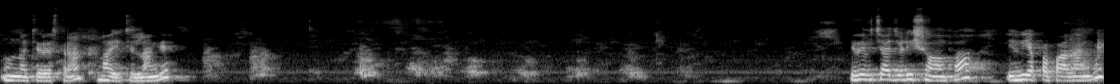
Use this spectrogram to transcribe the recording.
ਉਹਨਾਂ ਚਿਰ ਇਸ ਤਰ੍ਹਾਂ ਹਲਾਈ ਚੱਲਾਂਗੇ। ਇਹਦੇ ਵਿੱਚ ਆ ਜਿਹੜੀ ਸੌਂਫ ਆ, ਇਹ ਵੀ ਆਪਾਂ ਪਾ ਦਾਂਗੇ।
